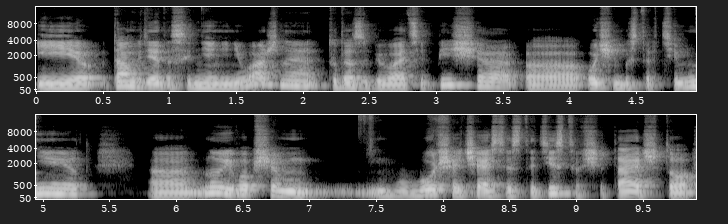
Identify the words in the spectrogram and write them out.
И там, где это соединение неважное, туда забивается пища, э, очень быстро темнеют. Э, ну и, в общем, большая часть эстетистов считает, что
